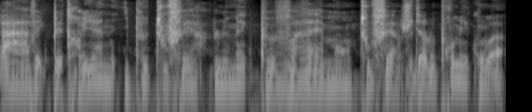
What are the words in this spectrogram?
bah, avec Petroyan, il peut tout faire. Le mec peut vraiment tout faire. Je veux dire, le premier combat,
